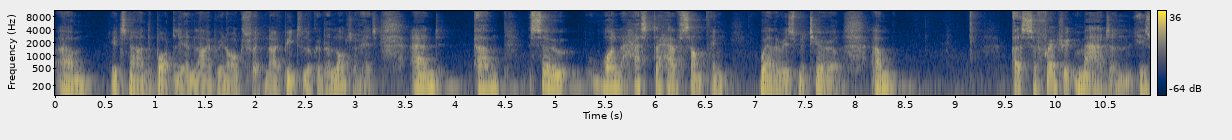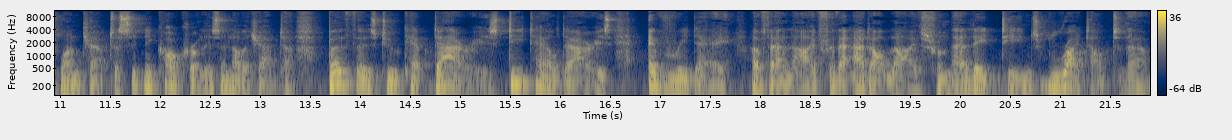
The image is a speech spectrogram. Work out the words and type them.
Um, it's now in the Bodleian Library in Oxford, and I've been to look at a lot of it. And um, so one has to have something where there is material. Um, uh, Sir Frederick Madden is one chapter, Sydney Cockerell is another chapter. Both those two kept diaries, detailed diaries, every day of their life, for their adult lives, from their late teens right up to their,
